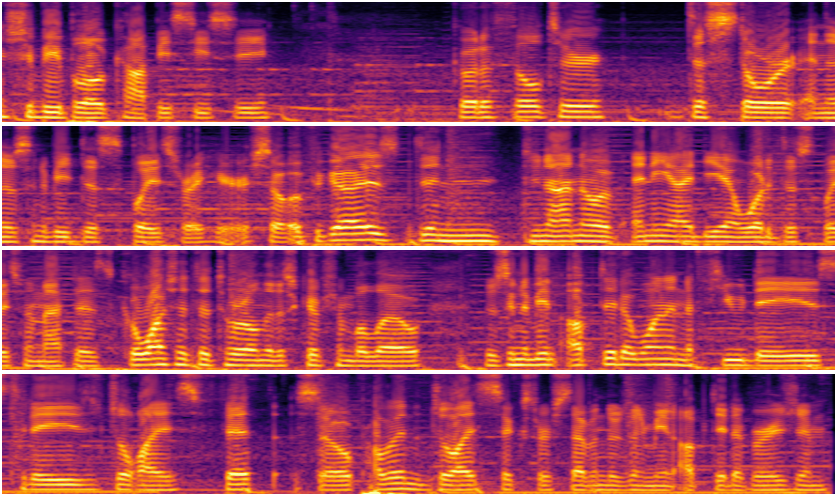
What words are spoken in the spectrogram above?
It should be below copy CC go to filter distort and there's going to be displace right here. So if you guys didn't do not know of any idea what a displacement map is go watch the tutorial in the description below. There's going to be an updated one in a few days. Today's July 5th so probably July 6th or 7th there's going to be an updated version.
